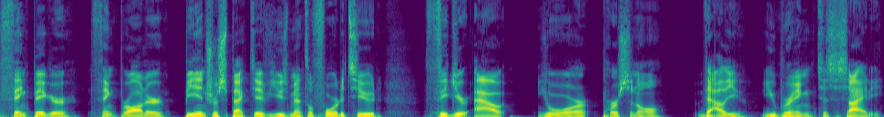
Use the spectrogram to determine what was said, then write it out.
think bigger, think broader, be introspective, use mental fortitude, figure out your personal value you bring to society.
